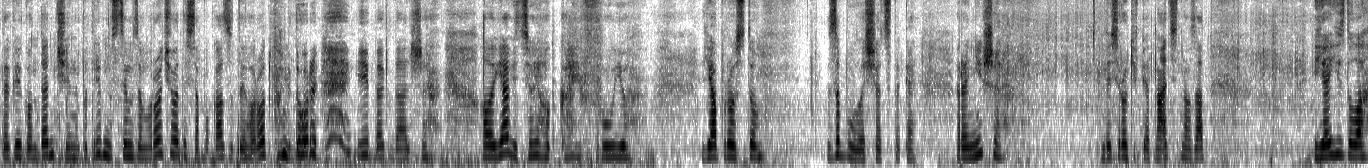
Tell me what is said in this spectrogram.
такий контент, чи не потрібно з цим заморочуватися, показувати город, помідори і так далі. Але я від цього кайфую. Я просто забула, що це таке. Раніше, десь років 15 назад, я їздила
